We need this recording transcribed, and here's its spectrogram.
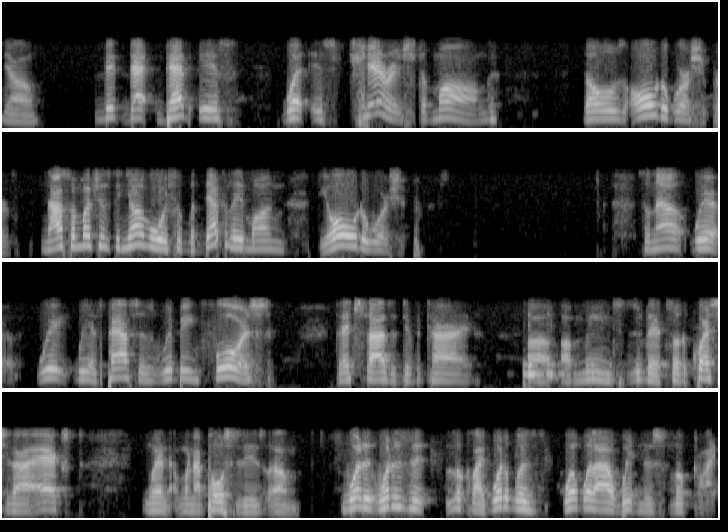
You know, that that that is what is cherished among those older worshipers. Not so much as the younger worship, but definitely among the older worshipers. So now we're we we as pastors we're being forced to exercise a different kind uh, of means to do that. So the question I asked when when I posted is um what is, what does it look like? What was what would our witness look like?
